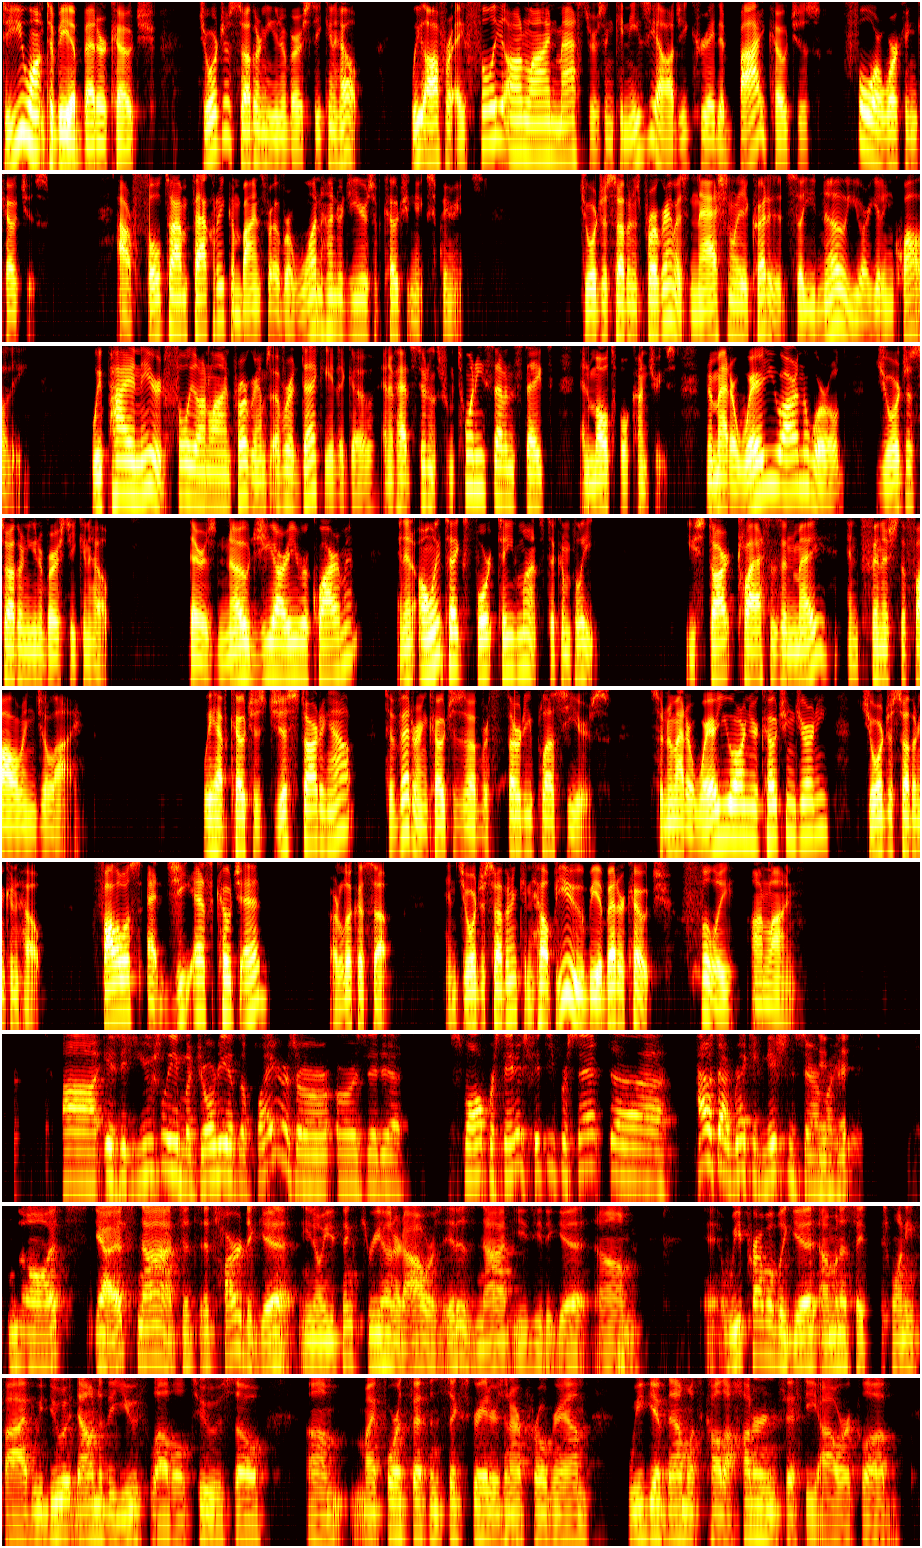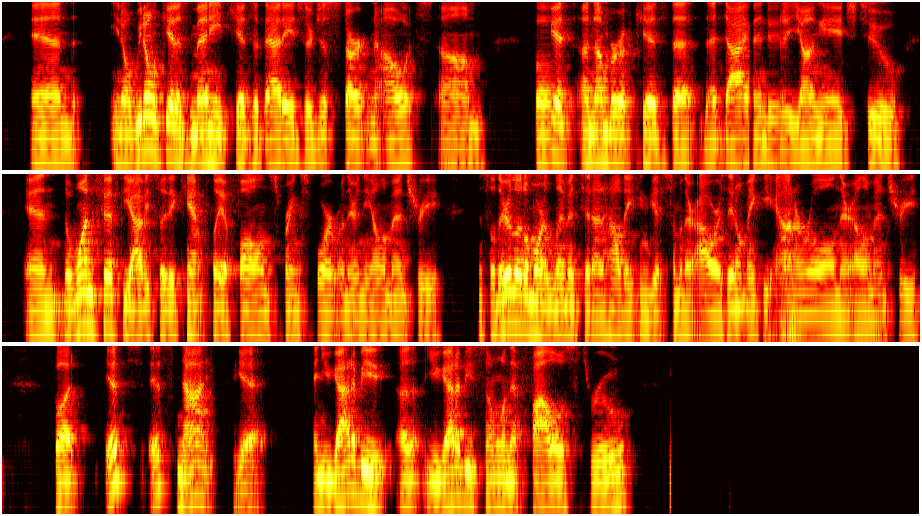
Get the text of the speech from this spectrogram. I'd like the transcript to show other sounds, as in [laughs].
Do you want to be a better coach? Georgia Southern University can help. We offer a fully online master's in kinesiology created by coaches for working coaches. Our full time faculty combines for over 100 years of coaching experience. Georgia Southern's program is nationally accredited, so you know you are getting quality. We pioneered fully online programs over a decade ago and have had students from 27 states and multiple countries. No matter where you are in the world, Georgia Southern University can help. There is no GRE requirement, and it only takes 14 months to complete. You start classes in May and finish the following July. We have coaches just starting out to veteran coaches over 30 plus years. So no matter where you are in your coaching journey, Georgia Southern can help. Follow us at GS Coach Ed or look us up. And Georgia Southern can help you be a better coach fully online. Uh, is it usually majority of the players or, or is it a small percentage, 50%? Uh, how's that recognition ceremony? It, no, it's yeah, it's not. It's it's hard to get. You know, you think 300 hours, it is not easy to get. Um, eh, we probably get, I'm going to say 25. We do it down to the youth level too. So, um, my fourth, fifth, and sixth graders in our program, we give them what's called a 150 hour club. And, you know, we don't get as many kids at that age. They're just starting out. Um, get a number of kids that that dive into it at a young age too. And the 150, obviously, they can't play a fall and spring sport when they're in the elementary. And so they're a little more limited on how they can get some of their hours. They don't make the honor roll in their elementary, but it's it's not get. And you got to be a, you got to be someone that follows through.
